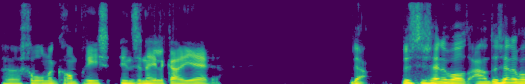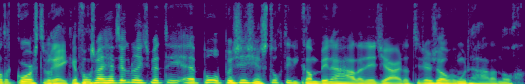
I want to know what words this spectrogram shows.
uh, gewonnen Grand Prix in zijn hele carrière. Ja, dus er zijn nog wel wat, aan, er zijn nog wat records te breken. Volgens mij heeft hij ook nog iets met de pole positions, toch? Die hij kan binnenhalen dit jaar. Dat hij er zoveel moet halen nog.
